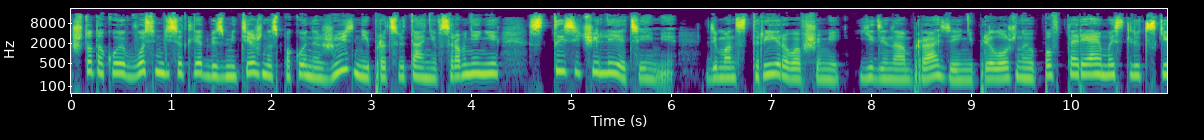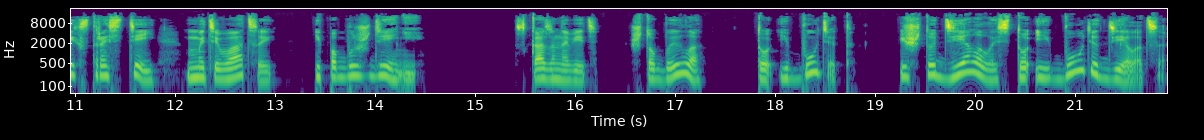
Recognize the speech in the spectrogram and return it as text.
Что такое 80 лет безмятежно спокойной жизни и процветания в сравнении с тысячелетиями – демонстрировавшими единообразие, непреложную повторяемость людских страстей, мотиваций и побуждений. Сказано ведь, что было, то и будет, и что делалось, то и будет делаться,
